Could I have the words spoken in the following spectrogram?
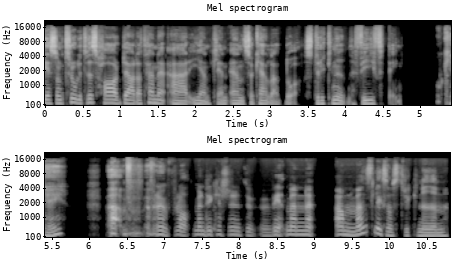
det som troligtvis har dödat henne är egentligen en så kallad då strykninförgiftning. Okej. Ah, f- f- förlåt, men det kanske du inte vet. Men används liksom stryknin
